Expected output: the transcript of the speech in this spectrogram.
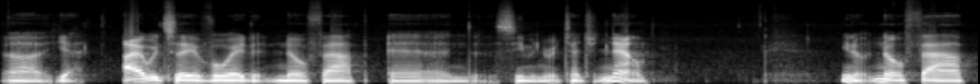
uh, yeah, I would say avoid no fap and semen retention. Now, you know, no fap.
